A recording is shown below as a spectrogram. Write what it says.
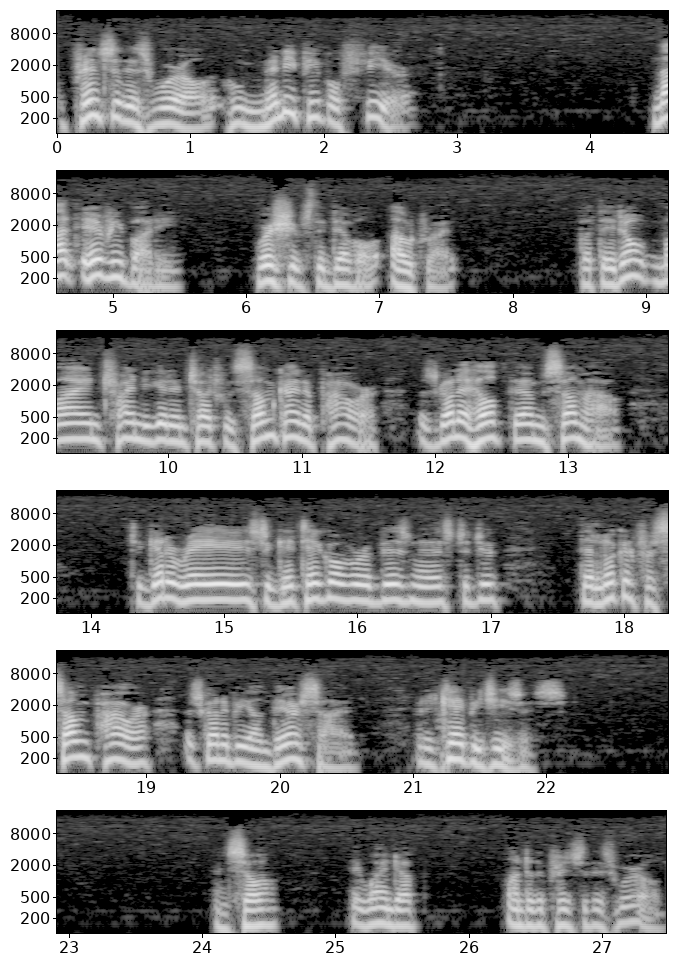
The prince of this world, whom many people fear, not everybody worships the devil outright but they don't mind trying to get in touch with some kind of power that's going to help them somehow to get a raise, to get take over a business, to do. They're looking for some power that's going to be on their side, and it can't be Jesus. And so they wind up under the prince of this world.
